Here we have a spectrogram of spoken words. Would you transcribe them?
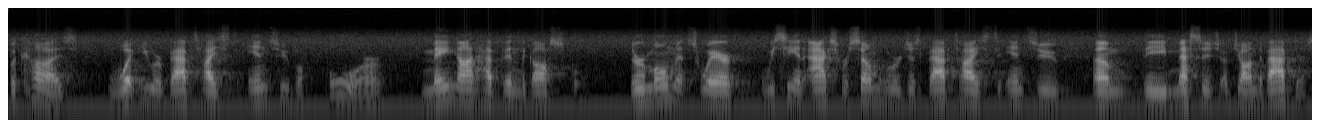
Because what you were baptized into before may not have been the gospel. There are moments where we see in Acts where some who were just baptized into um, the message of John the Baptist.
